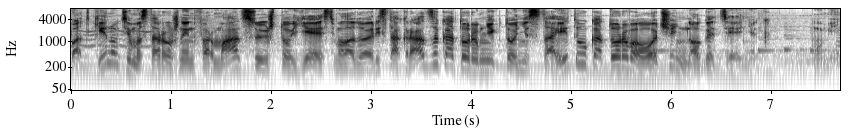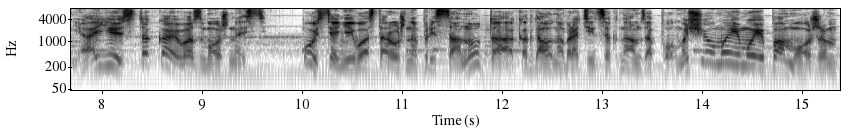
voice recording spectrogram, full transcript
Подкинуть им осторожно информацию, что есть молодой аристократ, за которым никто не стоит и у которого очень много денег. У меня есть такая возможность. Пусть они его осторожно прессанут, а когда он обратится к нам за помощью, мы ему и поможем.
